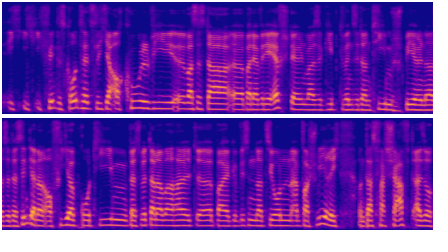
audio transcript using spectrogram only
ich, ich, ich finde es grundsätzlich ja auch cool, wie äh, was es da äh, bei der WDF stellenweise gibt, wenn sie dann Team spielen. Also das sind ja dann auch vier pro Team. Das wird dann aber halt äh, bei gewissen Nationen einfach schwierig. Und das verschafft, also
